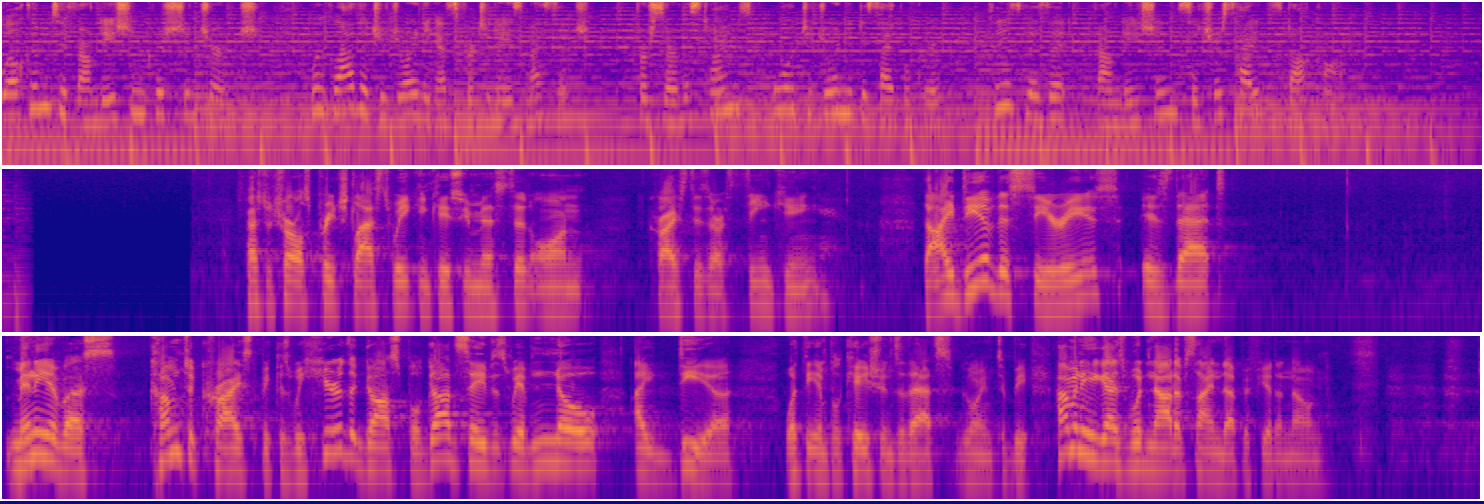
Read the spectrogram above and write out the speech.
Welcome to Foundation Christian Church. We're glad that you're joining us for today's message. For service times or to join a disciple group, please visit foundationcitrusheights.com. Pastor Charles preached last week, in case you missed it, on Christ is our thinking. The idea of this series is that many of us come to Christ because we hear the gospel, God saves us, we have no idea what the implications of that's going to be. How many of you guys would not have signed up if you'd have known?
